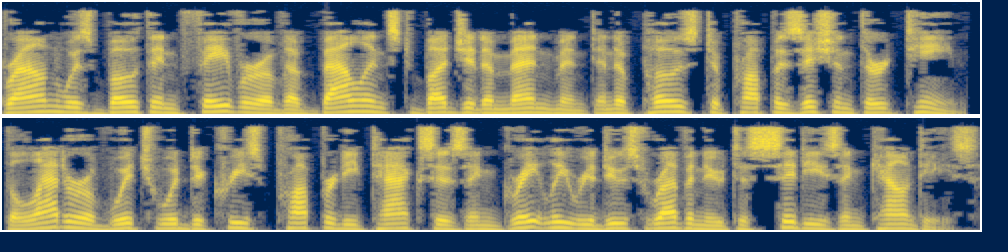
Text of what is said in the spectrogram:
Brown was both in favor of a balanced budget amendment and opposed to Proposition 13, the latter of which would decrease property taxes and greatly reduce revenue to cities and counties.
